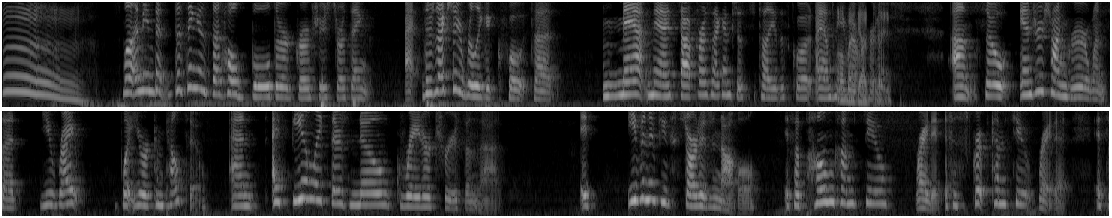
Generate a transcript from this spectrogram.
Well, I mean, but the thing is that whole Boulder grocery store thing. I, there's actually a really good quote that may I, may I stop for a second just to tell you this quote? I don't think oh I've my ever god, heard it. please. Um, so Andrew Sean Greer once said, "You write what you are compelled to," and I feel like there's no greater truth than that. It even if you've started a novel, if a poem comes to you, write it. If a script comes to you, write it. If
